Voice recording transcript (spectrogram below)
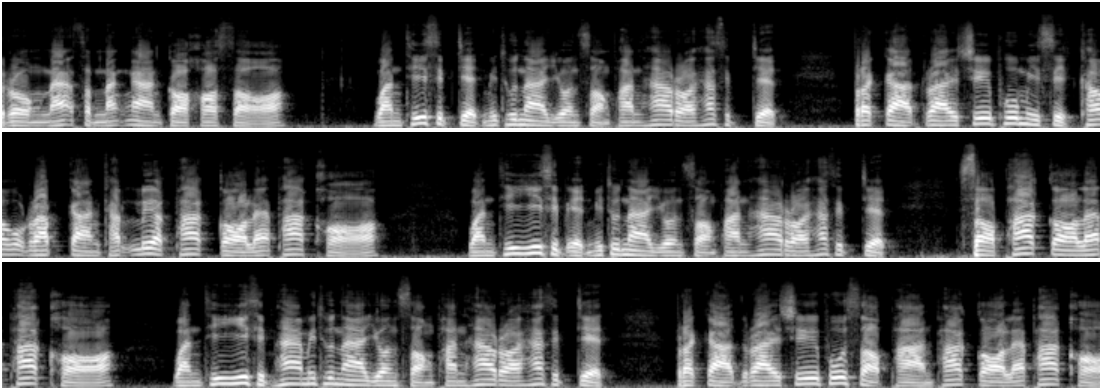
ตรงณสำนักงานกคสวันที่ 17 มิถุนายน 2557 ประกาศรายชื่อผู้มีสิทธิ์เข้ารับการคัดเลือกภาคกและภาคขอ วันที่ 21 มิถุนายน 2557 สอบภาคกและภาคขอ วันที่ 25 มิถุนายน 2557 ประกาศรายชื่อผู้สอบผ่านภาคกและภาคขอ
